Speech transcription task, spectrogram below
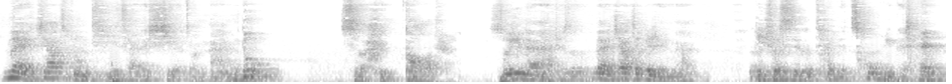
麦家这种题材的写作难度是很高的。所以呢，就是麦家这个人呢，的确是一个特别聪明的人，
